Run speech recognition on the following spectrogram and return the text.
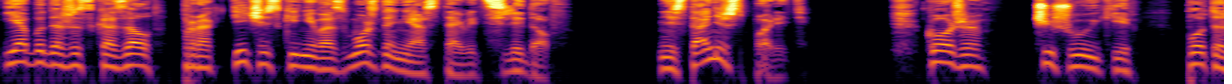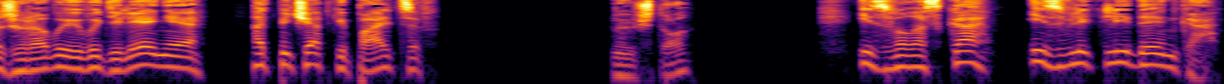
Я бы даже сказал, практически невозможно не оставить следов. Не станешь спорить? Кожа, чешуйки, потожировые выделения, отпечатки пальцев. Ну и что? Из волоска извлекли ДНК.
